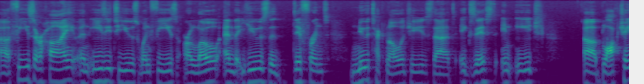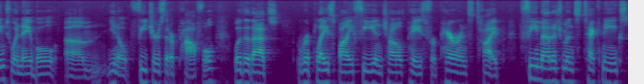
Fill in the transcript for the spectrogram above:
uh, fees are high and easy to use when fees are low and that use the different new technologies that exist in each uh, blockchain to enable um, you know features that are powerful, whether that's replaced by fee and child pays for parents type fee management techniques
